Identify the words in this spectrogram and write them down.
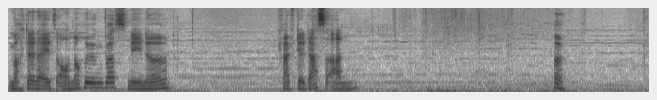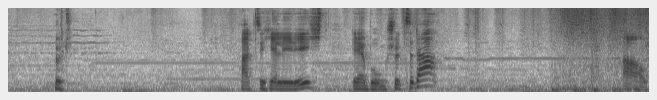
Macht er da jetzt auch noch irgendwas? Nee, ne? Greift er das an? Ah. Gut. Hat sich erledigt. Der Bogenschütze da. Auf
